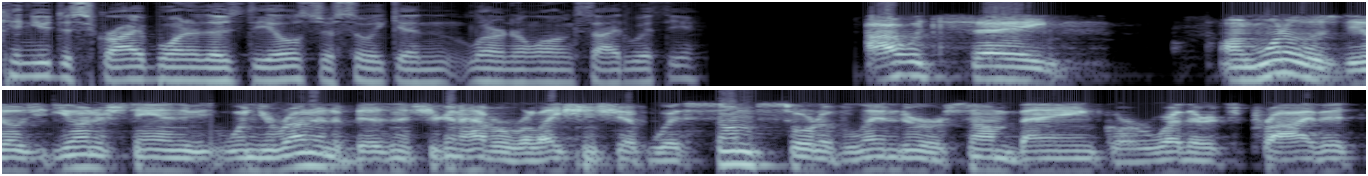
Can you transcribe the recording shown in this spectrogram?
can you describe one of those deals just so we can learn alongside with you? I would say on one of those deals, you understand when you're running a business, you're going to have a relationship with some sort of lender or some bank or whether it's private.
